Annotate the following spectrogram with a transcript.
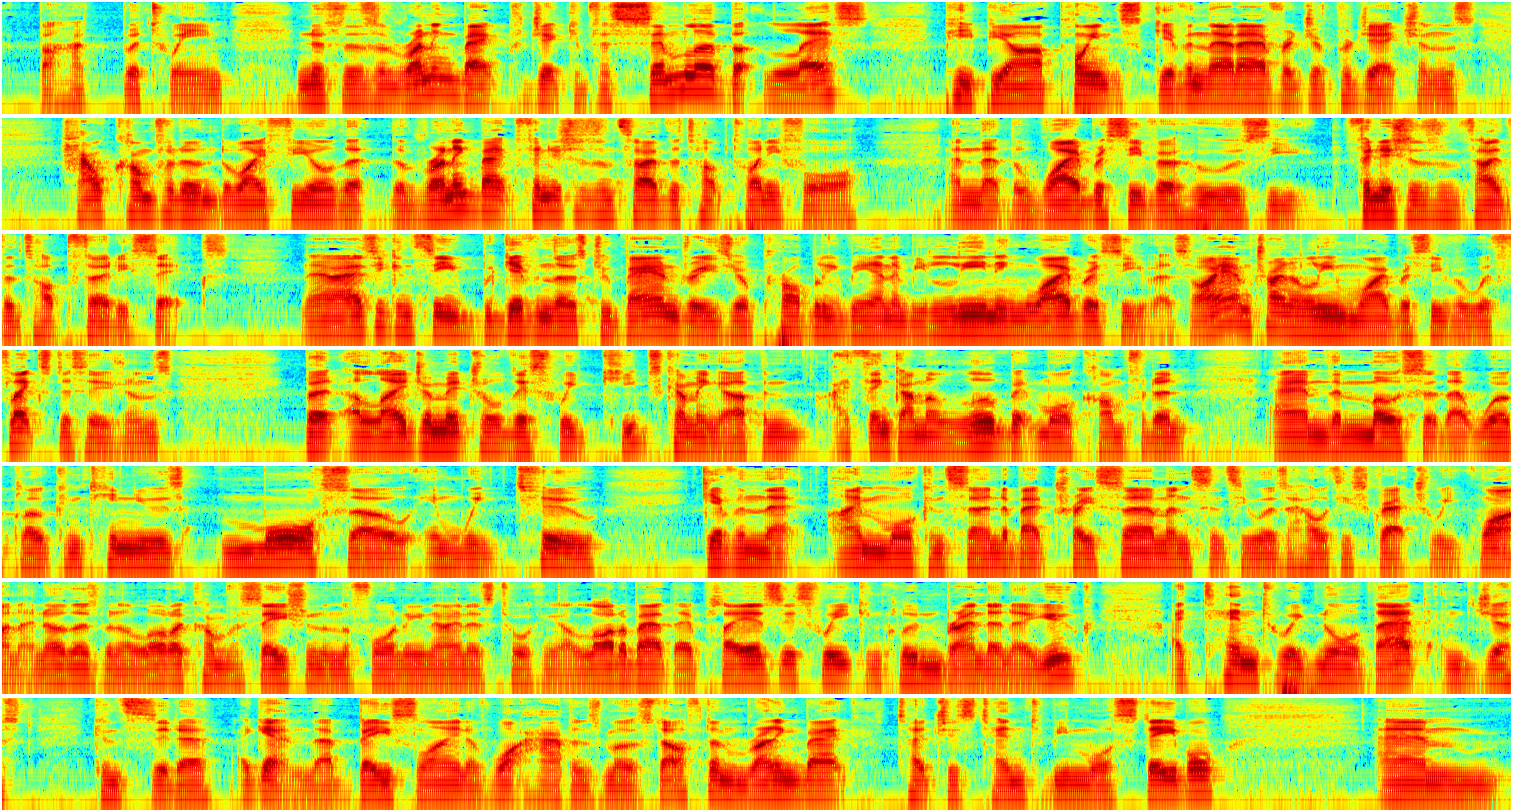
between. And if there's a running back projected for similar but less PPR points given that average of projections, how confident do I feel that the running back finishes inside the top 24 and that the wide receiver who's the finishes inside the top 36? Now, as you can see, given those two boundaries, you're probably going to be leaning wide receiver. So I am trying to lean wide receiver with flex decisions, but Elijah Mitchell this week keeps coming up, and I think I'm a little bit more confident um, than most that that workload continues more so in week two, given that I'm more concerned about Trey Sermon since he was a healthy scratch week one. I know there's been a lot of conversation in the 49ers talking a lot about their players this week, including Brandon Aiyuk. I tend to ignore that and just consider, again, that baseline of what happens most often. Running back touches tend to be more stable. Um,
